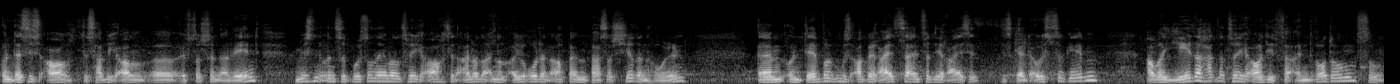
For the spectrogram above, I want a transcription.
und das ist auch, das habe ich auch äh, öfter schon erwähnt, müssen unsere Busunternehmer natürlich auch den einen oder anderen Euro dann auch beim Passagier dann holen. Ähm, und der muss auch bereit sein, für die Reise das Geld auszugeben. Aber jeder hat natürlich auch die Verantwortung, so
